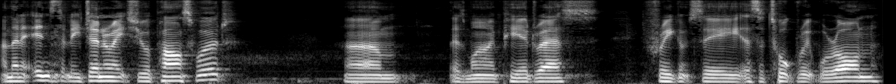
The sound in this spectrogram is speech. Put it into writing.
and then it instantly generates you a password um, there's my IP address frequency there's a talk group we're on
